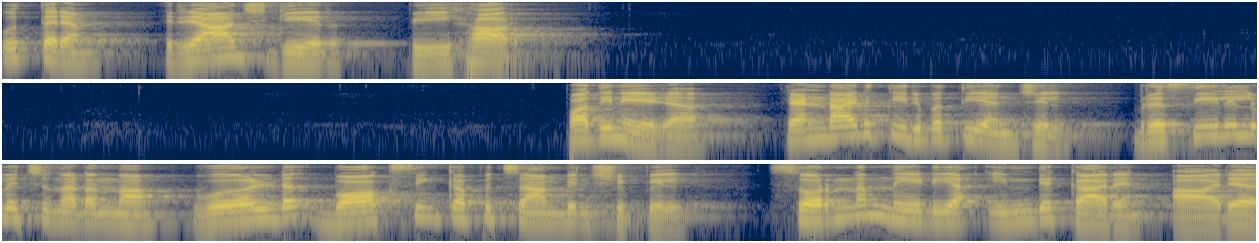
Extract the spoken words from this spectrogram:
ഉത്തരം രാജ്ഗീർ. ബീഹാർ. പതിനേഴ് രണ്ടായിരത്തി ഇരുപത്തിയഞ്ചിൽ ബ്രസീലിൽ വെച്ച് നടന്ന വേൾഡ് ബോക്സിംഗ് കപ്പ് ചാമ്പ്യൻഷിപ്പിൽ സ്വർണം നേടിയ ഇന്ത്യക്കാരൻ ആര്?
